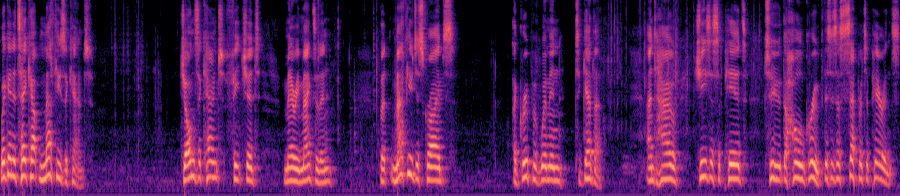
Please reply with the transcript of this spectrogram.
We're going to take up Matthew's account. John's account featured Mary Magdalene, but Matthew describes a group of women together and how Jesus appeared to the whole group. This is a separate appearance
